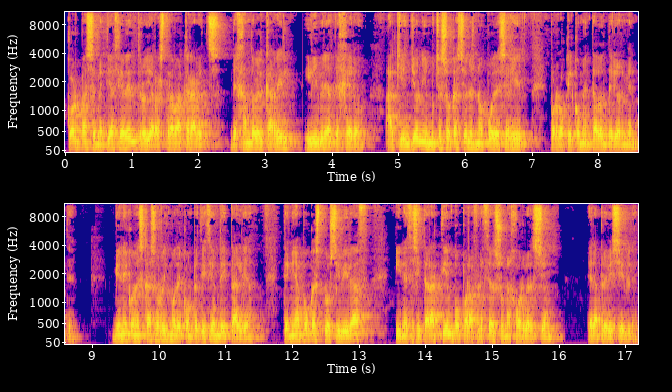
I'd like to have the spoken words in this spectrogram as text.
Corpa se metía hacia adentro y arrastraba a Kravets, dejándole el carril libre a Tejero, a quien Johnny en muchas ocasiones no puede seguir, por lo que he comentado anteriormente. Viene con escaso ritmo de competición de Italia, tenía poca explosividad y necesitará tiempo para ofrecer su mejor versión. Era previsible.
